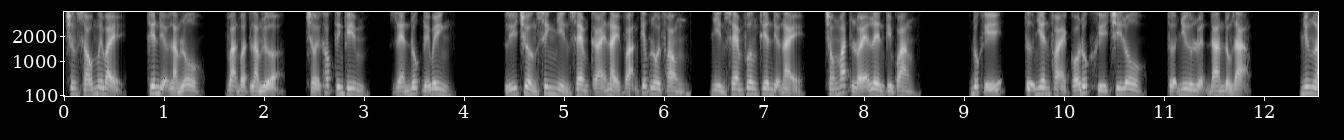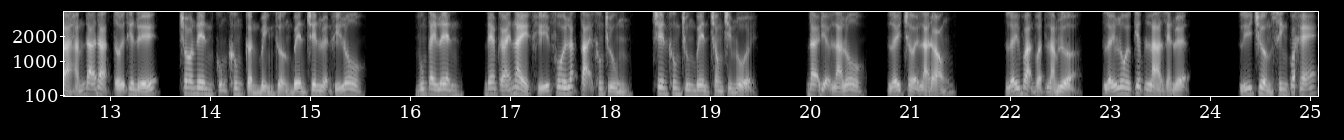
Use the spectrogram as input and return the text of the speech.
chương 67, thiên địa làm lô vạn vật làm lửa trời khóc tinh kim rèn đúc đế binh. Lý trường sinh nhìn xem cái này vạn kiếp lôi phong nhìn xem phương thiên địa này trong mắt lóe lên kim quang. Đúc khí tự nhiên phải có đúc khí chi lô tựa như luyện đan đồng dạng nhưng là hắn đã đạt tới thiên đế, cho nên cũng không cần bình thường bên trên luyện khí lô. Vung tay lên, đem cái này khí phôi lắc tại không trung, trên không trung bên trong chìm nổi. Đại địa là lô, lấy trời là đóng. Lấy vạn vật làm lửa, lấy lôi kiếp là rèn luyện. Lý trường sinh quắc khẽ,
